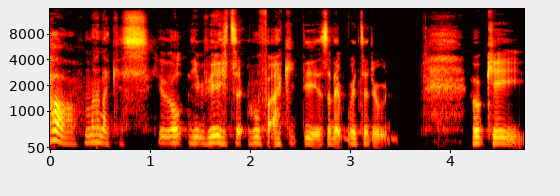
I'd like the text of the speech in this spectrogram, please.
Oh, mannetjes, je wilt niet weten hoe vaak ik deze heb moeten doen. Oké.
